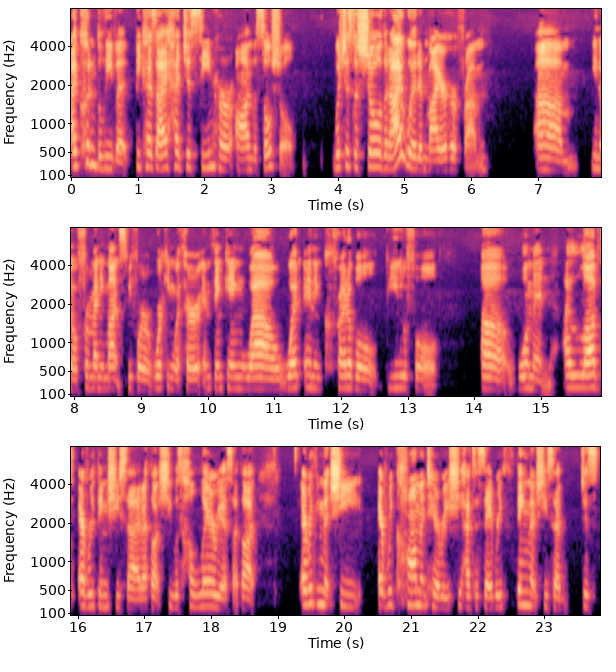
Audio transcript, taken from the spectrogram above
I couldn't believe it because I had just seen her on The Social, which is the show that I would admire her from. Um, you know, for many months before working with her and thinking, wow, what an incredible, beautiful uh, woman. I loved everything she said. I thought she was hilarious. I thought everything that she, every commentary she had to say, everything that she said just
